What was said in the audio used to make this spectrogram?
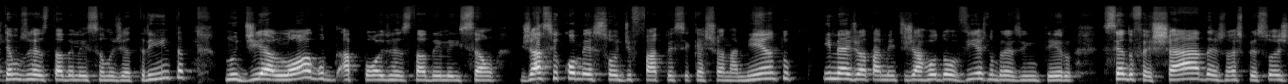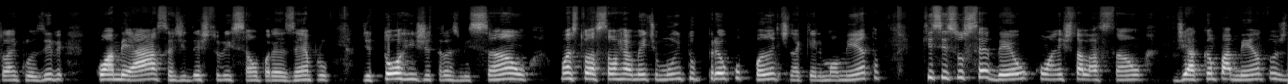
temos o resultado da eleição no dia 30. No dia logo após o resultado da eleição, já se começou de fato esse questionamento. Imediatamente já rodovias no Brasil inteiro sendo fechadas, as pessoas lá, inclusive, com ameaças de destruição, por exemplo, de torres de transmissão, uma situação realmente muito preocupante naquele momento, que se sucedeu com a instalação de acampamentos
